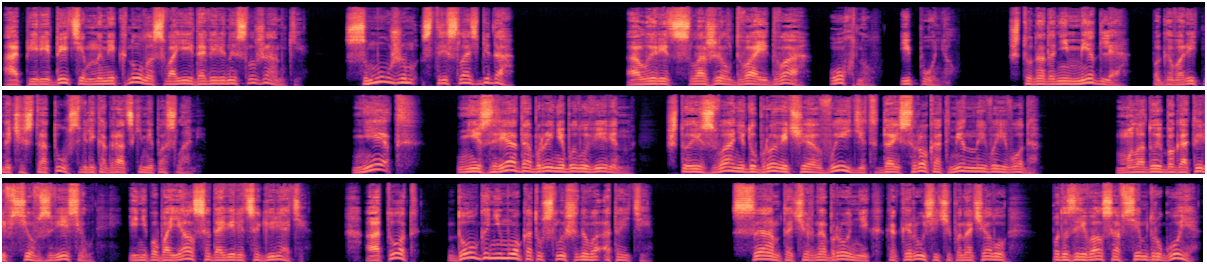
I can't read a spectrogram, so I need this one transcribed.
а перед этим намекнула своей доверенной служанке. С мужем стряслась беда. Алырец сложил два и два, охнул и понял, что надо немедля поговорить на чистоту с великоградскими послами. Нет, не зря Добрыня был уверен, что из Вани Дубровича выйдет, дай срок отменный воевода. Молодой богатырь все взвесил и не побоялся довериться Гюряте. А тот долго не мог от услышанного отойти. Сам-то Чернобронник, как и Русичи поначалу, подозревал совсем другое.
